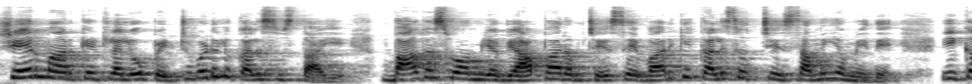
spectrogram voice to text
షేర్ మార్కెట్లలో పెట్టుబడులు కలిసొస్తాయి. భాగస్వామ్య వ్యాపారం చేసే వారికి కలిసొచ్చే సమయం ఇదే. ఇక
